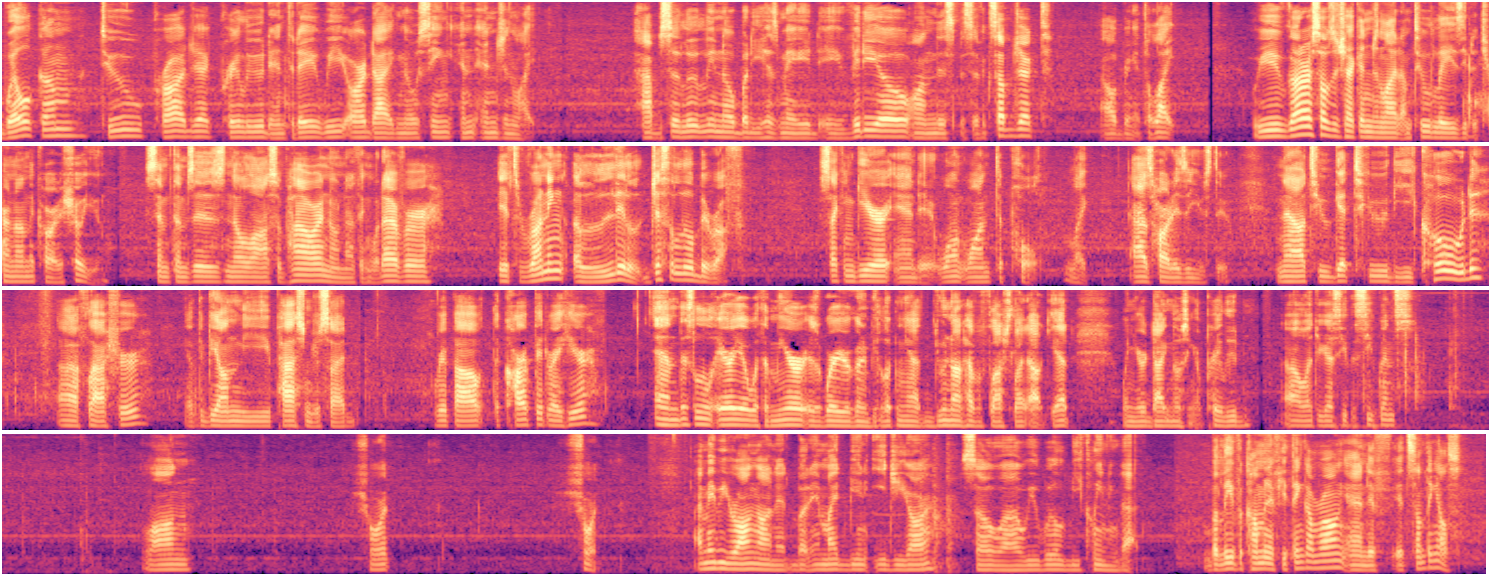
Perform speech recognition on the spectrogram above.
Welcome to Project Prelude and today we are diagnosing an engine light. Absolutely nobody has made a video on this specific subject. I'll bring it to light. We've got ourselves a check engine light. I'm too lazy to turn on the car to show you. Symptoms is no loss of power, no nothing whatever. It's running a little, just a little bit rough. Second gear and it won't want to pull like as hard as it used to. Now to get to the code uh, flasher, you have to be on the passenger side. Rip out the carpet right here. And this little area with a mirror is where you're going to be looking at. Do not have a flashlight out yet when you're diagnosing a prelude. I'll let you guys see the sequence. Long, short, short. I may be wrong on it, but it might be an EGR, so uh, we will be cleaning that. But leave a comment if you think I'm wrong and if it's something else.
